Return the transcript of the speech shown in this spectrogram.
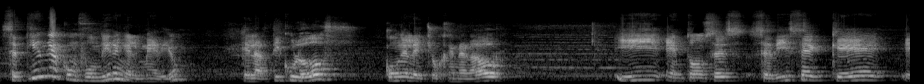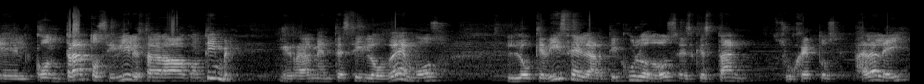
Se tiende a confundir en el medio el artículo 2 con el hecho generador. Y entonces se dice que el contrato civil está grabado con timbre. Y realmente si lo vemos, lo que dice el artículo 2 es que están sujetos a la ley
